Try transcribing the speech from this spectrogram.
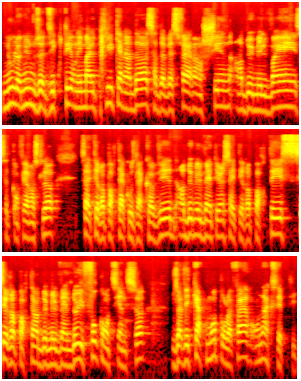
Nous, l'ONU nous a dit, écoutez, on est mal pris le Canada, ça devait se faire en Chine en 2020, cette conférence-là. Ça a été reporté à cause de la COVID. En 2021, ça a été reporté. C'est reporté en 2022. Il faut qu'on tienne ça. Vous avez quatre mois pour le faire. On a accepté.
